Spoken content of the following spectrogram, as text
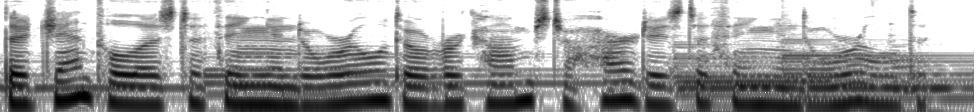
The gentlest thing in the world overcomes the hardest thing in the world.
